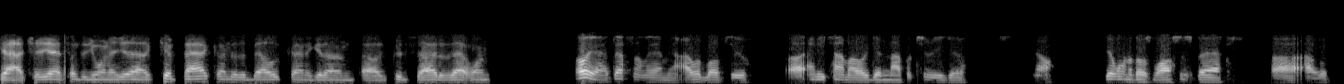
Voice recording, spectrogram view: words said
Gotcha. Yeah, something you want to uh, get back under the belt, kind of get on uh, good side of that one. Oh yeah, definitely. I mean, I would love to. Uh, anytime I would get an opportunity to, you know, get one of those losses back, uh, I would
